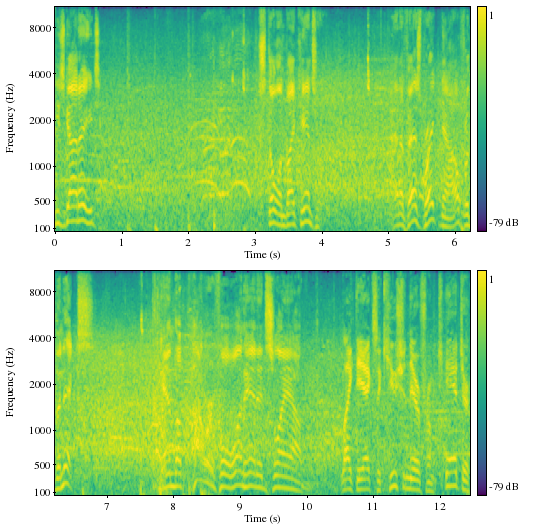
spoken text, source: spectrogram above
He's got eight. Stolen by Kanter. And a fast break now for the Knicks. And the powerful one-handed slam. Like the execution there from Kanter.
